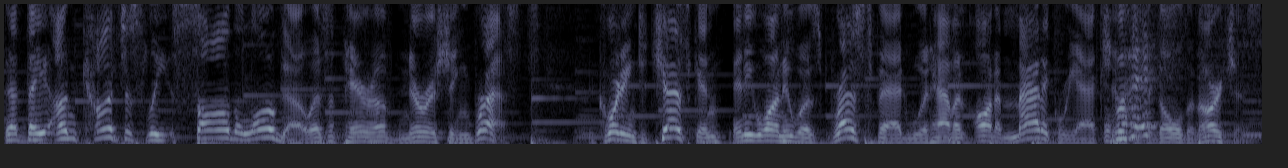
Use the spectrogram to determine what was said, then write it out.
that they unconsciously saw the logo as a pair of nourishing breasts. According to Cheskin, anyone who was breastfed would have an automatic reaction what? to the golden arches.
